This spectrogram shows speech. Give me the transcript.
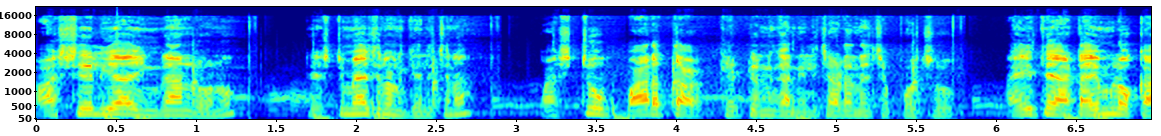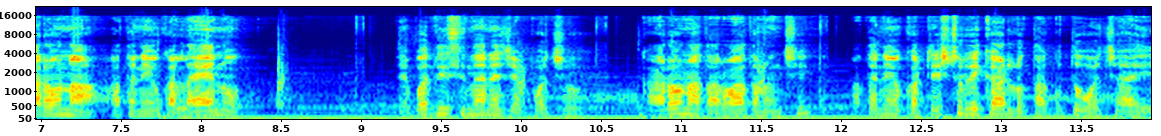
ఆస్ట్రేలియా ఇంగ్లాండ్లోనూ టెస్ట్ మ్యాచ్లను గెలిచిన ఫస్ట్ భారత కెప్టెన్గా నిలిచాడనే చెప్పొచ్చు. అయితే ఆ టైంలో కరోనా అతని యొక్క లయను దెబ్బతీసిందనే చెప్పొచ్చు. కరోనా తర్వాత నుంచి అతని యొక్క టెస్టు రికార్డులు తగ్గుతూ వచ్చాయి.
